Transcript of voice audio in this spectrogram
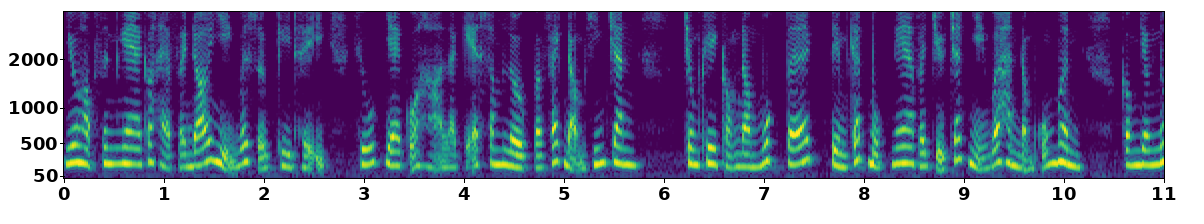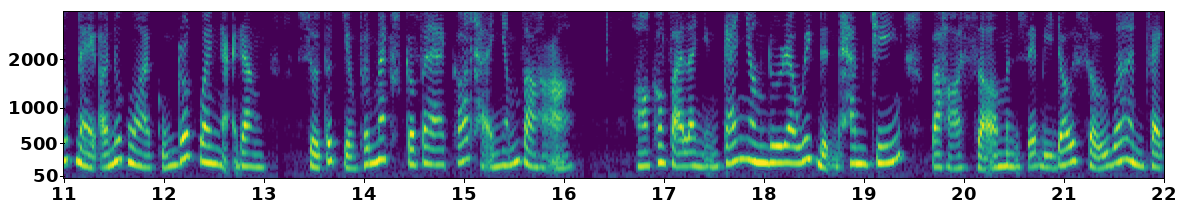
du học sinh Nga có thể phải đối diện với sự kỳ thị khi quốc gia của họ là kẻ xâm lược và phát động chiến tranh, trong khi cộng đồng quốc tế tìm cách buộc Nga phải chịu trách nhiệm với hành động của mình, công dân nước này ở nước ngoài cũng rất quan ngại rằng sự tức giận với Moscow có thể nhắm vào họ. Họ không phải là những cá nhân đưa ra quyết định tham chiến và họ sợ mình sẽ bị đối xử với hình phạt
